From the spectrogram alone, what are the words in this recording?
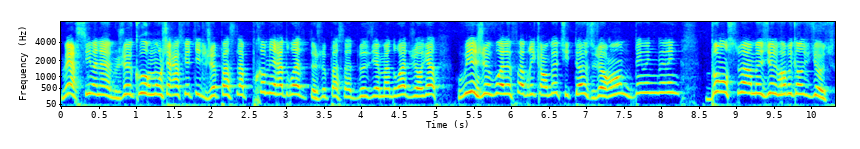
Merci, madame. Je cours, mon cher Asketil. Je passe la première à droite. Je passe la deuxième à droite. Je regarde. Oui, je vois le fabricant de Cheetos. Je rentre. Bonsoir, monsieur le fabricant de Cheetos.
